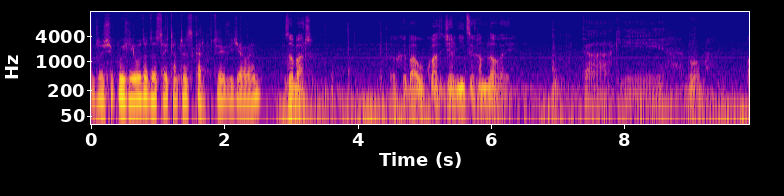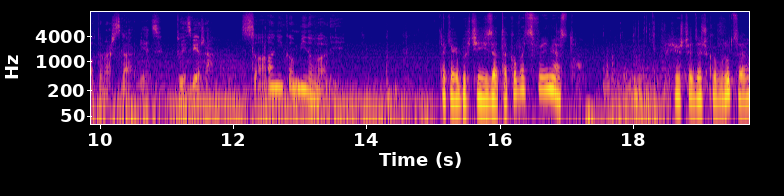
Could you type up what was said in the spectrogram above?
Może się później uda dostać tam ten skarb, który widziałem. Zobacz. To chyba układ dzielnicy handlowej. Tak i... bum. Oto nasz skarbiec. Tu jest wieża. Co oni kombinowali? Tak jakby chcieli zaatakować swoje miasto. Ja się jeszcze deczko wrócę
